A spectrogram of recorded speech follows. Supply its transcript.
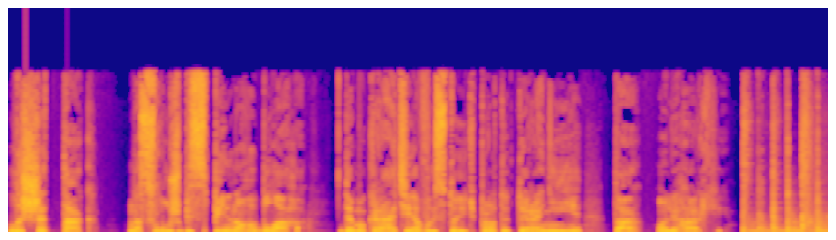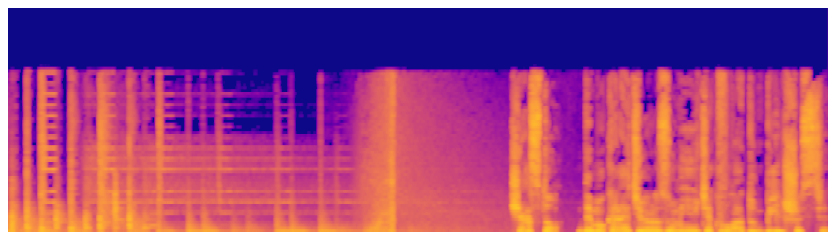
Лише так, на службі спільного блага, демократія вистоїть проти тиранії та олігархії. Часто демократію розуміють як владу більшості,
